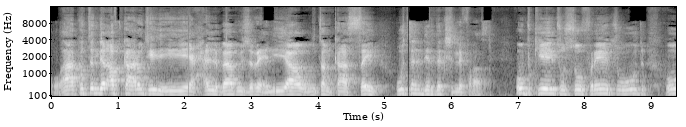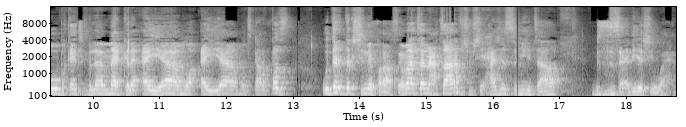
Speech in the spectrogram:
وكنت ندير أفكار وتيحل الباب ويجري عليا وتنكاسي وتندير داكشي اللي في راسي. وبكيت وسفريت وبقيت بلا ماكلة أيام وأيام وتكرفصت ودرت داكشي اللي في راسي. ما تنعترفش بشي حاجة سميتها بزز عليا شي واحد.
